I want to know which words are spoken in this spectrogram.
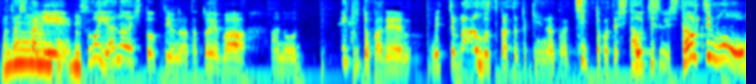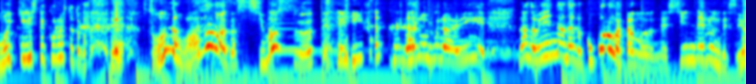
まあ、確かうんにすごい嫌な人っていうのは例えばあの駅とかでめっちゃバーンぶつかった時になんかチッとかって舌打ちする舌打ちもう思いっきりしてくる人とかえそんなわざわざします？って言いたくなるぐらいなんかみんななんか心が多分ね死んでるんですよ。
